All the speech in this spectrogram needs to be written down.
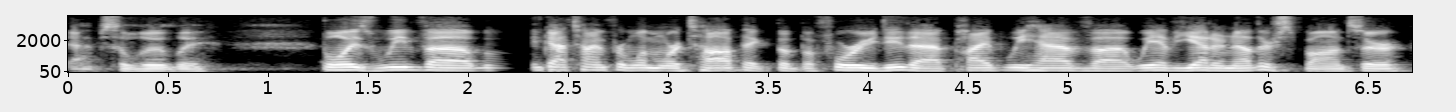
Absolutely. Boys, we've uh, we've got time for one more topic, but before we do that, Pipe, we have uh, we have yet another sponsor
